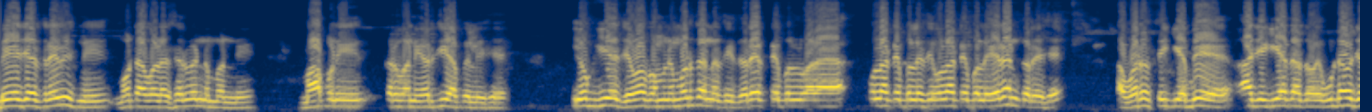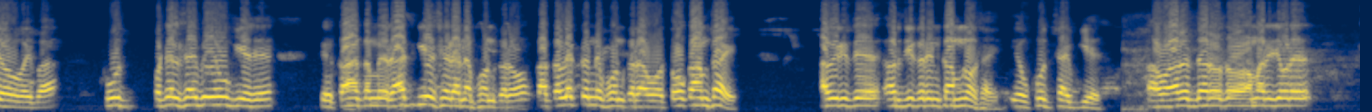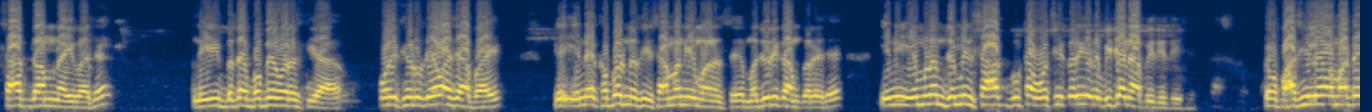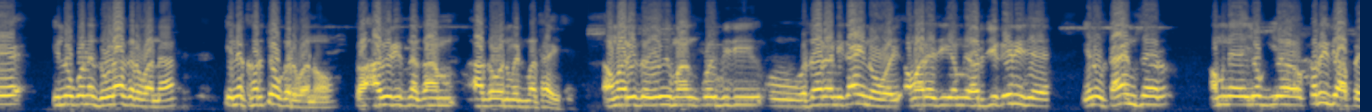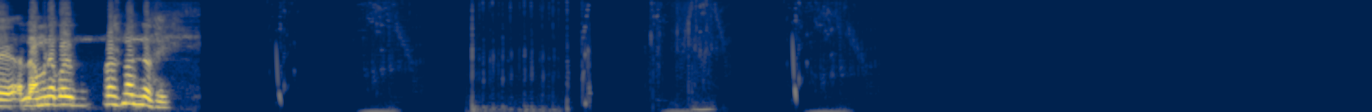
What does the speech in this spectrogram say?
બે હજાર ત્રેવીસની મોટાવાડા સર્વે નંબરની માપણી કરવાની અરજી આપેલી છે. યોગ્ય જવાબ અમને મળતા નથી. દરેક ટેબલવાળા ઓલા ટેબલેથી ઓલા ટેબલે હેરાન કરે છે. આ વર્ષથી ગયા બે, આજે ગયા હતા તો ઉડાવ જાવ ભાઈપા ખુદ પટેલ સાહેબે એવું કહે છે કે, કાં તમે રાજકીય છેડાને ફોન કરો, કાં કલેક્ટરને ફોન કરાવો, તો કામ થાય. આવી રીતે અરજી કરીને કામ ન થાય. એવું ખુદ સાહેબ કહે છે. આ અરજદારો તો અમારી જોડે સાત ગામના આવ્યા છે. અને એ બધા બબે વર્ષ થયા. કોઈ ખેડૂત એવા છે આ ભાઈ કે એને ખબર નથી, સામાન્ય માણસ છે, મજૂરી કામ કરે છે. એની એમણે જમીન સાત ગુઠા ઓછી કરી અને બીજાને આપી દીધી છે. તો પાછી લેવા માટે એ લોકોને દોડા કરવાના, એને ખર્ચો કરવાનો. તો આવી રીતના કામ આ ગવર્મેન્ટમાં થાય છે. અમારી તો એવી માંગ કોઈ બીજી વધારાની કાંઈ ન હોય. અમારે જે અમે અરજી કરી છે, એનું ટાઈમસર અમને યોગ્ય કરી જ આપે. એટલે અમને કોઈ પ્રશ્ન જ નથી.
